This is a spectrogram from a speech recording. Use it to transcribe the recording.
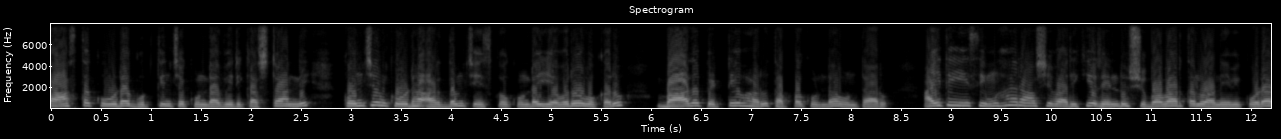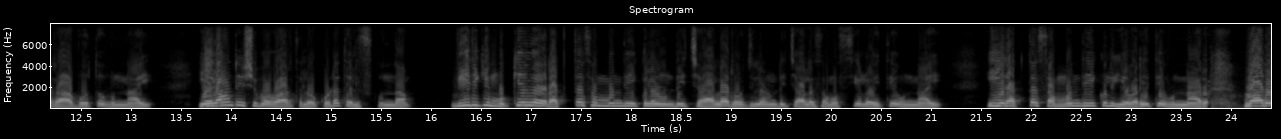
కాస్త కూడా గుర్తించకుండా వీరి కష్టాన్ని కొంచెం కూడా అర్థం చేసుకోకుండా ఎవరో ఒకరు బాధ పెట్టేవారు తప్పకుండా ఉంటారు. అయితే ఈ సింహరాశి వారికి రెండు శుభవార్తలు అనేవి కూడా రాబోతూ ఉన్నాయి. ఎలాంటి శుభవార్తలో కూడా తెలుసుకుందాం. వీరికి ముఖ్యంగా రక్త సంబంధీకుల నుండి చాలా రోజుల నుండి చాలా సమస్యలు అయితే ఉన్నాయి. ఈ రక్త సంబంధీకులు ఎవరైతే ఉన్నారో వారు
